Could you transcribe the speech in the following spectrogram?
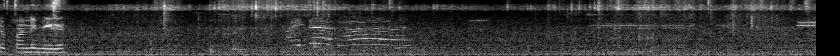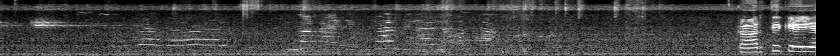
చెప్పండి మీరే. కార్తికేయ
